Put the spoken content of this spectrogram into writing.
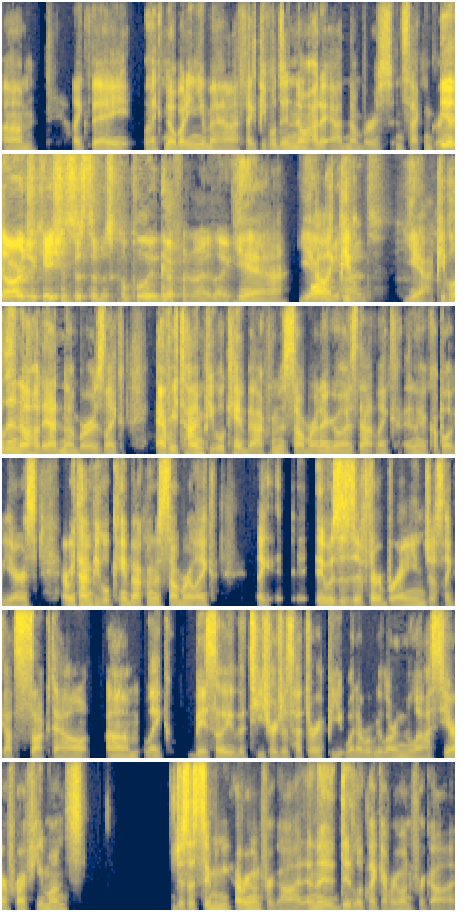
Um, like they like nobody knew math. Like people didn't know how to add numbers in second grade Yeah, the, our education system is completely different, right? Like yeah yeah like people yeah people didn't know how to add numbers. Like every time people came back from the summer and i realized that like in a couple of years every time people came back from the summer like like it was as if their brain just like got sucked out um like basically the teacher just had to repeat whatever we learned last year for a few months just assuming everyone forgot and it did look like everyone forgot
